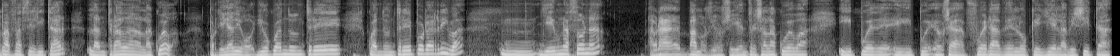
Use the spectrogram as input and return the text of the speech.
para facilitar la entrada a la cueva. Porque ya digo, yo cuando entré, cuando entré por arriba, mm, llegué a una zona Habrá, vamos, yo si entres a la cueva y puede, y o sea, fuera de lo que lleva la visita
